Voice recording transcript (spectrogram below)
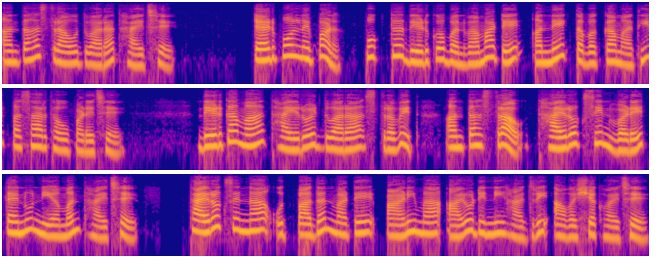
અંતઃસ્ત્રાવો દ્વારા થાય છે. ટેડપોલને પણ પુખ્ત દેડકો બનવા માટે અનેક તબક્કામાંથી પસાર થવું પડે છે. દેડકામાં થાઇરોઇડ દ્વારા સ્ત્રવિત અંતઃસ્ત્રાવ થાઇરોક્સિન વડે તેનું નિયમન થાય છે. થાઇરોક્સિનના ઉત્પાદન માટે પાણીમાં આયોડિનની હાજરી આવશ્યક હોય છે.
